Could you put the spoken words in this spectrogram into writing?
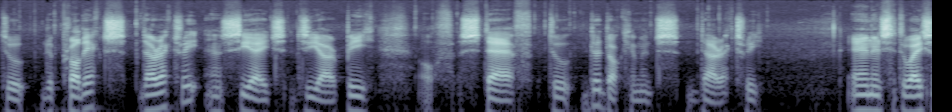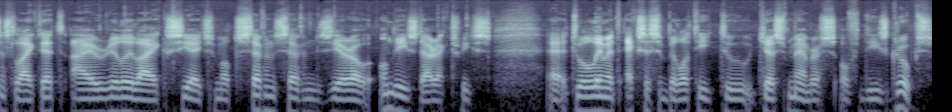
to the projects directory and chgrp of staff to the documents directory and in situations like that, I really like chmod 770 on these directories uh, to limit accessibility to just members of these groups.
